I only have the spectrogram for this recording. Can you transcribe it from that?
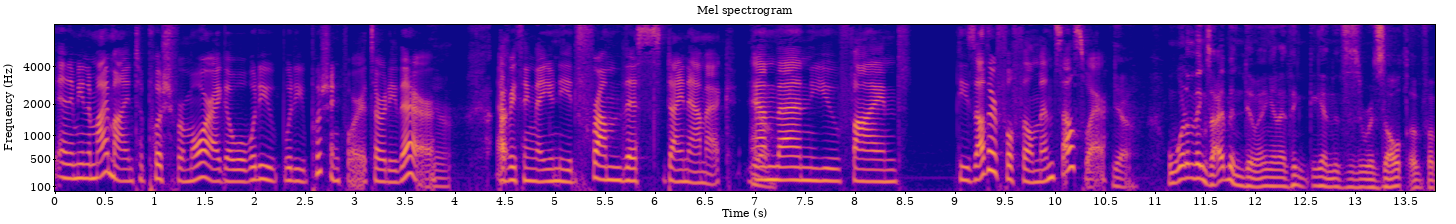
and i mean in my mind to push for more i go well what are you what are you pushing for it's already there Yeah. everything that you need from this dynamic and then you find these other fulfillments elsewhere Yeah. Well, one of the things I've been doing, and I think again this is a result of a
